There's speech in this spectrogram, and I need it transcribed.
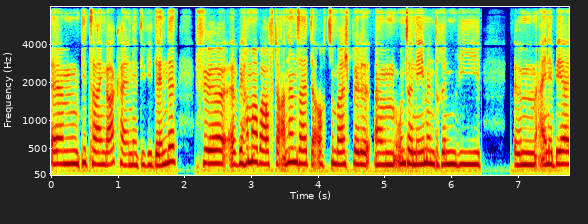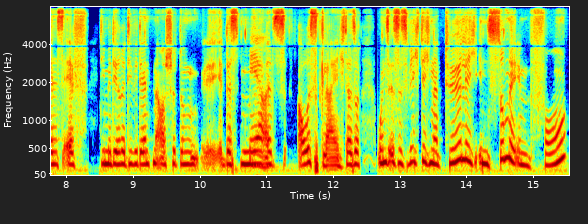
Ähm, die zahlen gar keine Dividende. Für, äh, wir haben aber auf der anderen Seite auch zum Beispiel ähm, Unternehmen drin wie ähm, eine BASF, die mit ihrer Dividendenausschüttung äh, das mehr mhm. als ausgleicht. Also uns ist es wichtig, natürlich in Summe im Fonds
